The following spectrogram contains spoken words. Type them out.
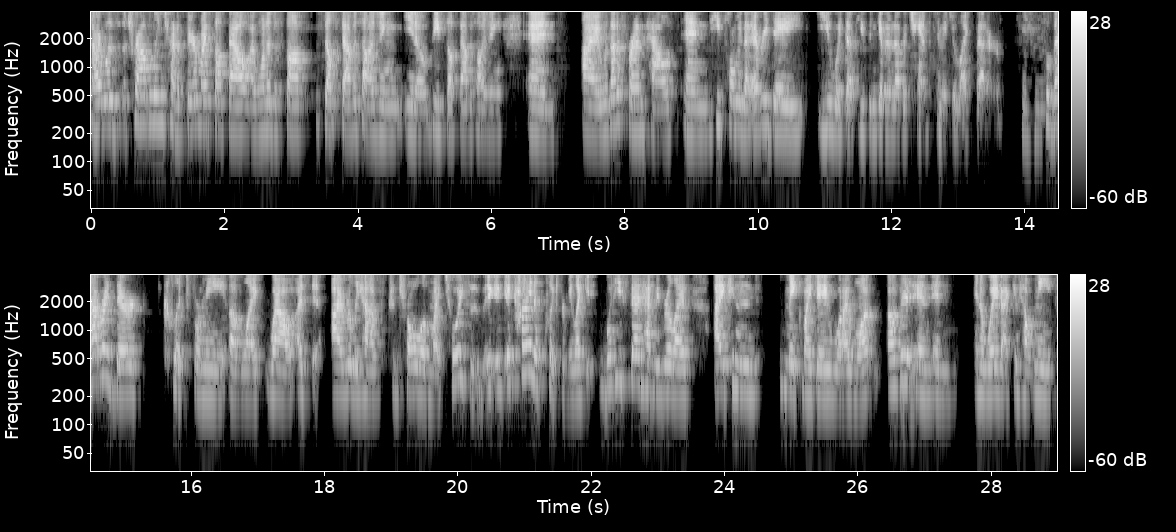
I was traveling, trying to figure myself out. I wanted to stop self sabotaging, you know, be self sabotaging. And I was at a friend's house, and he told me that every day you wake up, you've been given another chance to make your life better. Mm-hmm. So that right there clicked for me of like, wow, I, I really have control of my choices. It, it, it kind of clicked for me. Like what he said had me realize I can make my day what I want of it mm-hmm. and, and in a way that can help me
